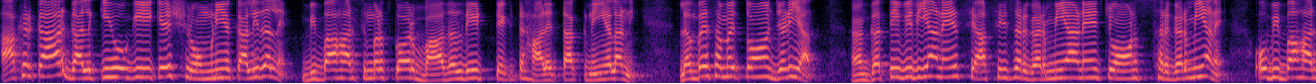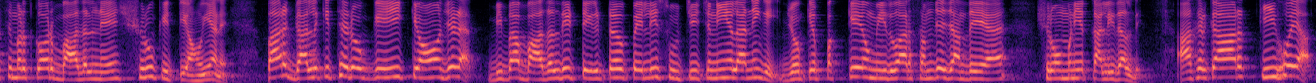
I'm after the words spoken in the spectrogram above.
ਆਖਿਰਕਾਰ ਗੱਲ ਕੀ ਹੋ ਗਈ ਕਿ ਸ਼੍ਰੋਮਣੀ ਅਕਾਲੀ ਦਲ ਨੇ ਬੀਬਾ ਹਰਸਿਮਰਤ ਕੌਰ ਬਾਦਲ ਦੀ ਟਿਕਟ ਹਾਲੇ ਤੱਕ ਨਹੀਂ ਐਲਾਨੀ। ਲੰਬੇ ਸਮੇਂ ਤੋਂ ਜਿਹੜੀਆਂ ਗਤੀਵਿਧੀਆਂ ਨੇ, ਸਿਆਸੀ ਸਰਗਰਮੀਆਂ ਨੇ, ਚੋਣ ਸਰਗਰਮੀਆਂ ਨੇ, ਉਹ ਬੀਬਾ ਹਰਸਿਮਰਤ ਕੌਰ ਬਾਦਲ ਨੇ ਸ਼ੁਰੂ ਕੀਤੀਆਂ ਹੋਈਆਂ ਨੇ। ਪਰ ਗੱਲ ਕਿੱਥੇ ਰੁਕ ਗਈ, ਕਿਉਂ ਜਿਹੜਾ ਬੀਬਾ ਬਾਦਲ ਦੀ ਟਿਕਟ ਪਹਿਲੀ ਸੂਚੀ 'ਚ ਨਹੀਂ ਐਲਾਨੀ ਗਈ, ਜੋ ਕਿ ਪੱਕੇ ਉਮੀਦਵਾਰ ਸਮਝੇ ਜਾਂਦੇ ਆ ਸ਼੍ਰੋਮਣੀ ਅਕਾਲੀ ਦਲ ਦੇ? ਆਖਿਰਕਾਰ ਕੀ ਹੋਇਆ?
